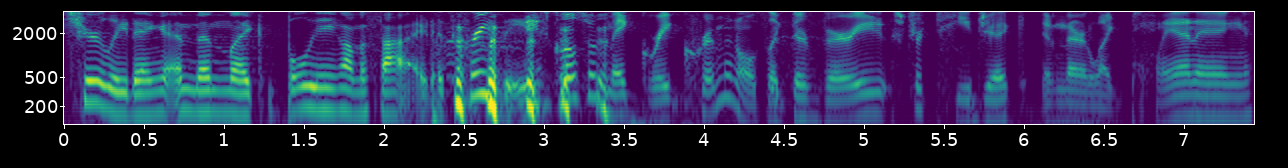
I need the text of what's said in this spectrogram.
cheerleading and then like bullying on the side. It's crazy. These girls would make great criminals. Like they're very strategic in their like planning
